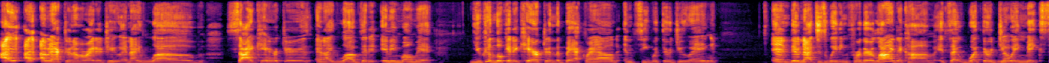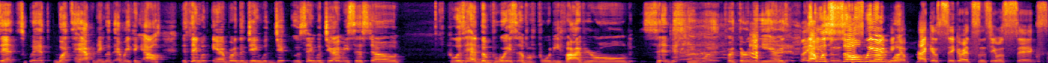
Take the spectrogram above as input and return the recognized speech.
I, I I'm an actor and I'm a writer too, and I love side characters, and I love that at any moment you can look at a character in the background and see what they're doing, and they're not just waiting for their line to come. It's like what they're No. doing makes sense with what's happening with everything else. The same with Amber, the same with the same with Jeremy Sisto, who has had the voice of a 45 year old since he was for 30 years. Like That was so weird smoking what- A pack of cigarettes since he was six.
